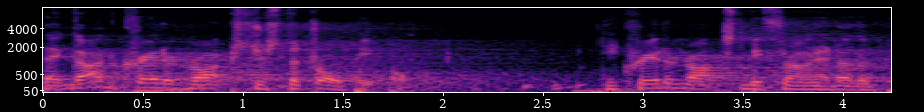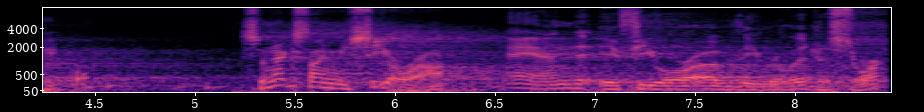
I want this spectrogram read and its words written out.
that God created rocks just to troll people. He created rocks to be thrown at other people. So next time you see a rock, and if you are of the religious sort,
